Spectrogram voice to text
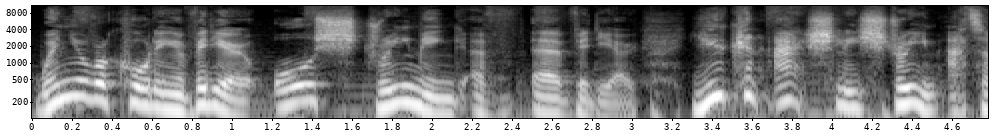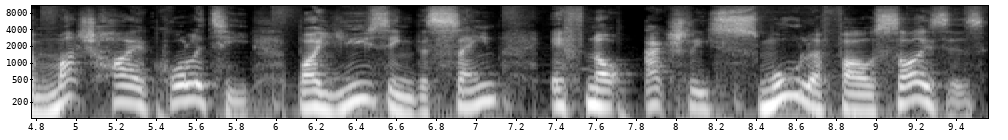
when you're recording a video or streaming a, a video, you can actually stream at a much higher quality by using the same, if not actually smaller file sizes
